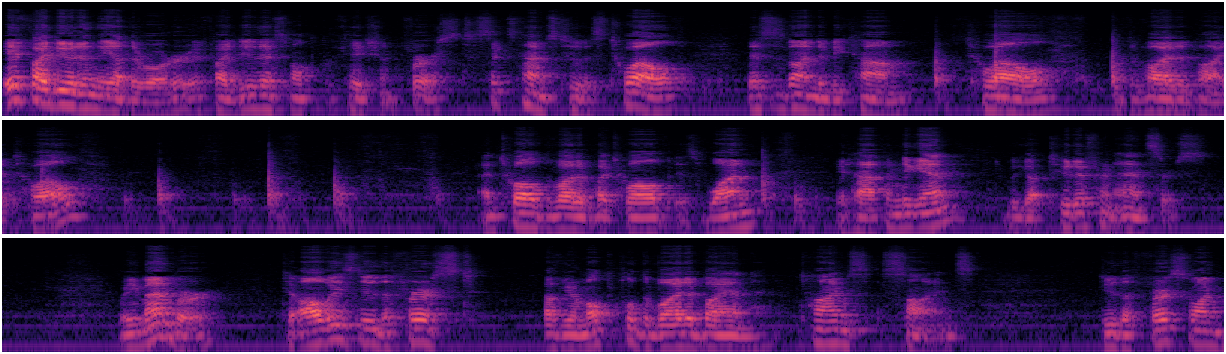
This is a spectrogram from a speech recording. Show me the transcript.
If I do it in the other order, if I do this multiplication first, 6 times 2 is 12. This is going to become 12 divided by 12, and 12 divided by 12 is 1. It happened again. We got two different answers. Remember to always do the first of your multiple divided by n times signs. Do the first one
